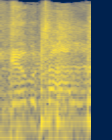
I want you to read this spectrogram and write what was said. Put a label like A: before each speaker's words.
A: together, try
